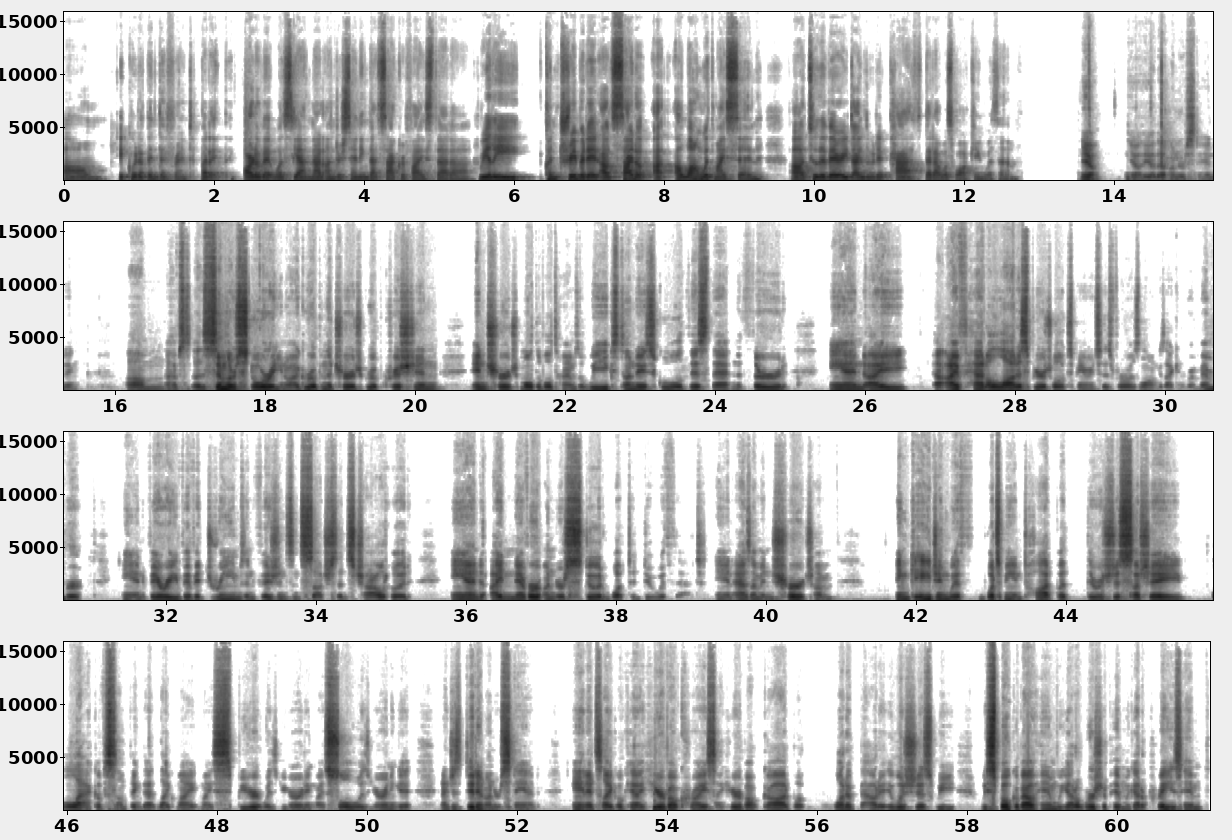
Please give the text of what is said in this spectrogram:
um, it could have been different. But it, part of it was, yeah, not understanding that sacrifice that uh, really contributed outside of, uh, along with my sin, uh, to the very diluted path that I was walking with Him. Yeah, Yeah, yeah, that understanding. Um, I have a similar story. You know, I grew up in the church, grew up Christian in church multiple times a week, Sunday school, this, that, and the third. And I, I've had a lot of spiritual experiences for as long as I can remember, and very vivid dreams and visions and such since childhood. And I never understood what to do with that. And as I'm in church, I'm engaging with what's being taught, but there was just such a lack of something that like my my spirit was yearning, my soul was yearning it, and I just didn't understand. And it's like, okay, I hear about Christ, I hear about God, but what about it? It was just we we spoke about him, we got to worship him, we got to praise him,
